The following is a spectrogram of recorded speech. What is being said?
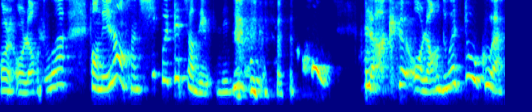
On, leur doit. Enfin, on est là en train de chipoter sur des, des alors qu'on leur doit tout, quoi.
